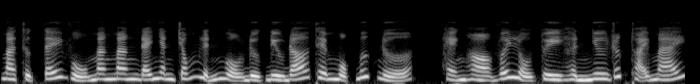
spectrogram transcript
mà thực tế vụ mang mang đã nhanh chóng lĩnh ngộ được điều đó thêm một bước nữa, hẹn hò với lộ tùy hình như rất thoải mái,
